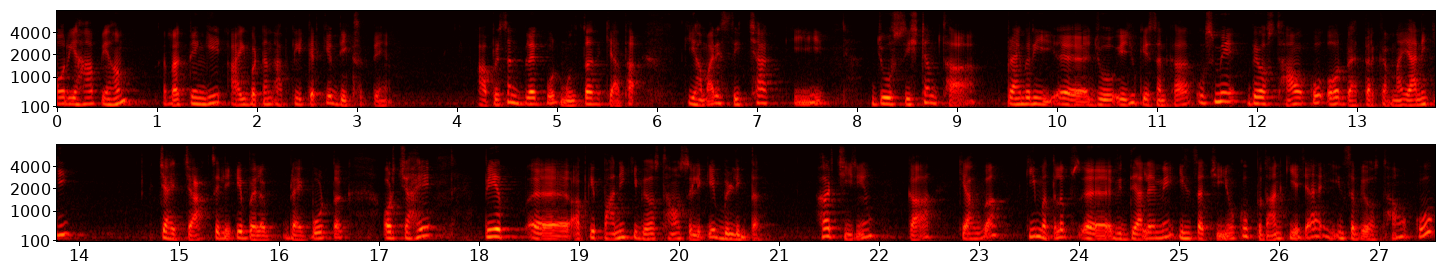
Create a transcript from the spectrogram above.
और यहाँ पे हम रख देंगे आई बटन, आप क्लिक करके देख सकते हैं। ऑपरेशन ब्लैक बोर्ड मूलतः क्या था कि हमारे शिक्षा की जो सिस्टम था, प्राइमरी जो एजुकेशन का, उसमें व्यवस्थाओं को और बेहतर करना, यानी कि चाहे चाक से लेके ब्लैक बोर्ड तक और चाहे पे आपके पानी की व्यवस्थाओं से लेके बिल्डिंग तक, हर चीज़ों का क्या हुआ? कि मतलब विद्यालय में इन सब चीज़ों को प्रदान किया जाए, इन सब व्यवस्थाओं को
